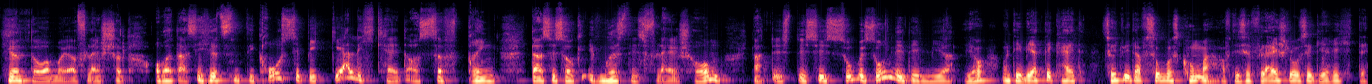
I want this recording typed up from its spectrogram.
hier und da einmal ein Fleisch Aber dass ich jetzt die große Begehrlichkeit ausbringe, dass ich sage, ich muss das Fleisch haben, na, das, das ist sowieso nicht in mir. Ja, und die Wertigkeit sollte wieder auf sowas kommen, auf diese fleischlose Gerichte.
